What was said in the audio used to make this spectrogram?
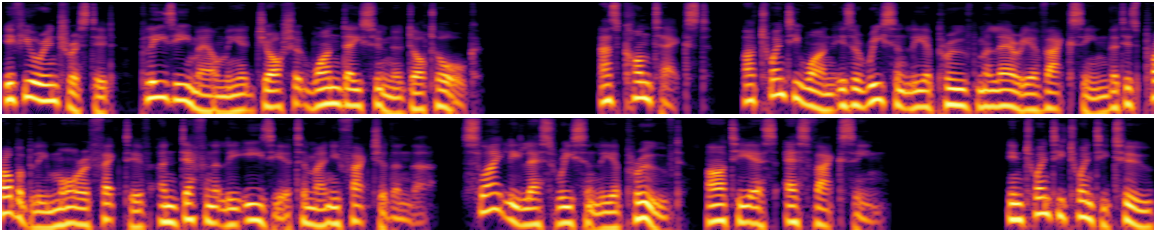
If you're interested, please email me at josh at onedaysooner.org. As context, R21 is a recently approved malaria vaccine that is probably more effective and definitely easier to manufacture than the slightly less recently approved RTS-S vaccine. In 2022,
